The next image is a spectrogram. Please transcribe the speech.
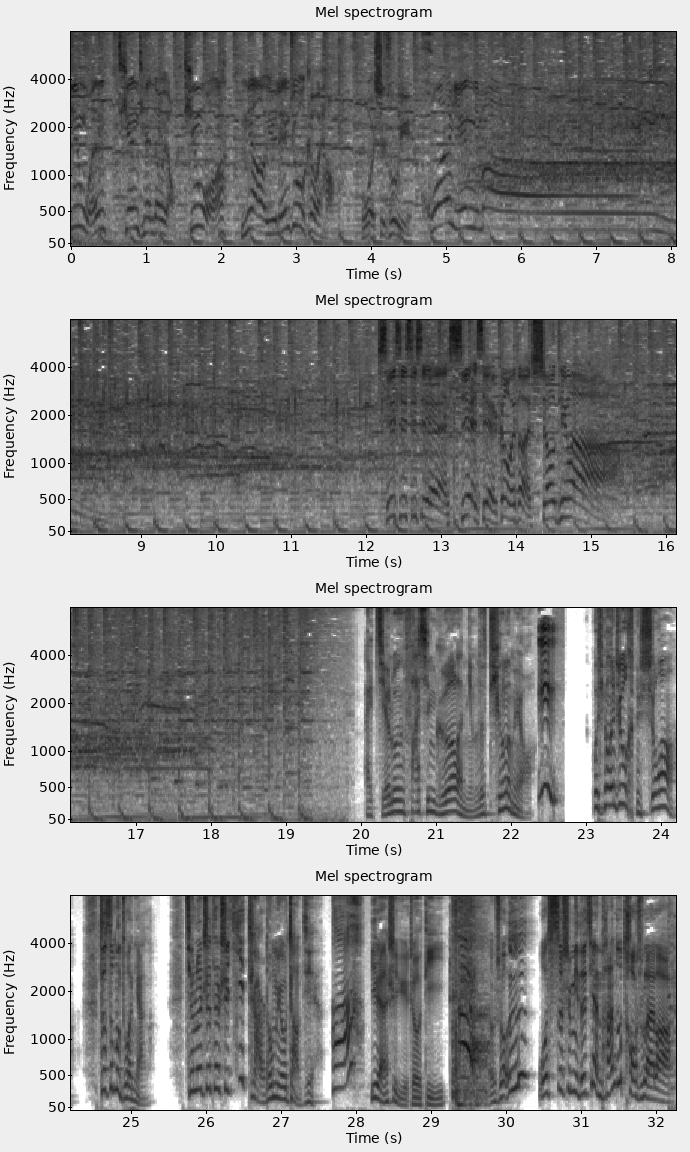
新闻天天都有，听我妙语连珠。各位好，我是朱宇，欢迎你们！谢谢谢谢谢谢各位的收听啦！哎，杰伦发新歌了，你们都听了没有？嗯，我听完之后很失望，都这么多年了。杰伦真的是一点都没有长进啊，依然是宇宙第一。我说，嗯，我四十米的键盘都掏出来了，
